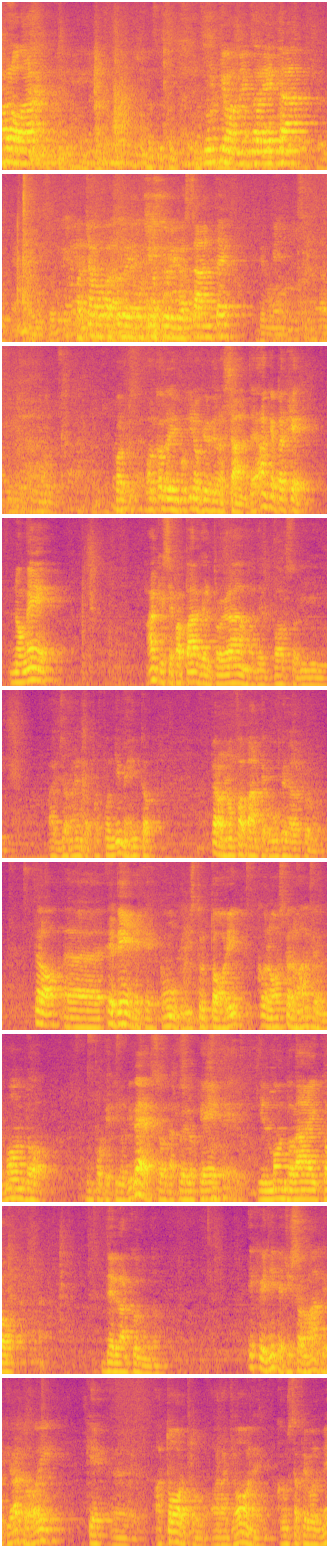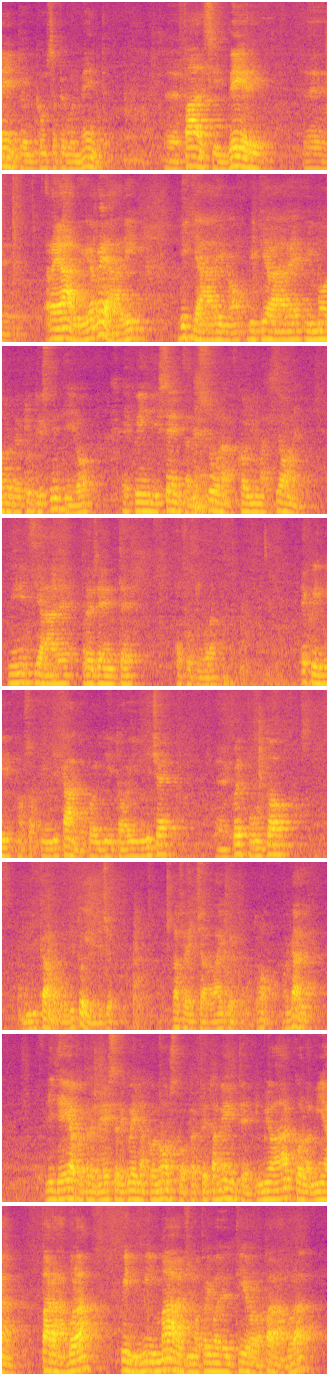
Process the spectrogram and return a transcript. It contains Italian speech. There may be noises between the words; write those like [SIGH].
Allora, l'ultima mezz'oretta facciamo qualcosa di un pochino più rilassante. Qualcosa di un pochino più rilassante anche perché non è anche se fa parte del programma del corso di aggiornamento e approfondimento però non fa parte comunque dell'argomento però eh, è bene che comunque gli istruttori conoscano anche un mondo un pochettino diverso da quello che è il mondo laico dell'arco nudo. E quindi che ci sono anche tiratori che eh, a torto a ragione, consapevolmente o inconsapevolmente, eh, falsi, veri, eh, reali o irreali, dichiarino di tirare in modo del tutto istintivo e quindi senza nessuna collimazione iniziale, presente o futura. E quindi, non so, indicando col dito indice, eh, quel punto, indicando col dito indice, la freccia va in quel punto. No, magari l'idea potrebbe essere quella, conosco perfettamente il mio arco, la mia parabola, quindi mi immagino prima del tiro la parabola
